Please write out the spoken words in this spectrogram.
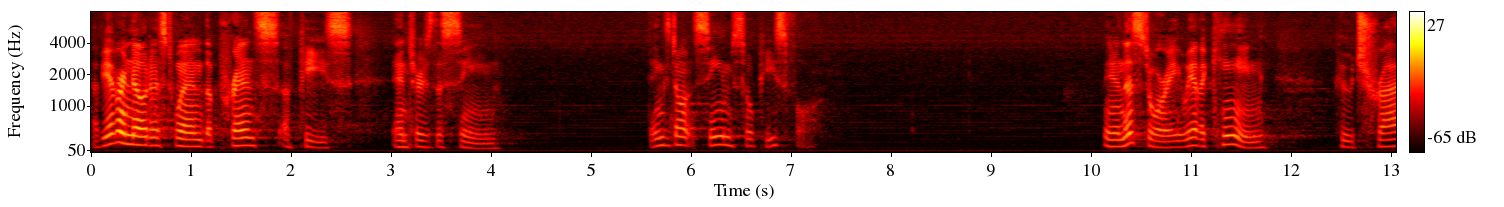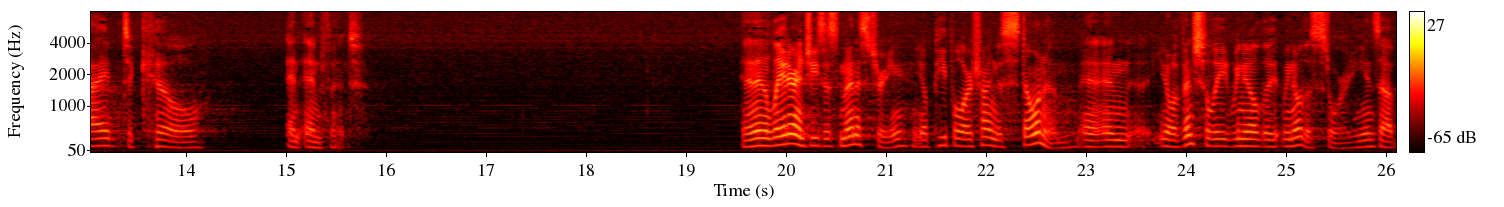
Have you ever noticed when the Prince of Peace enters the scene, things don't seem so peaceful? And in this story, we have a king who tried to kill an infant. And then later in Jesus' ministry, you know, people are trying to stone him. And, and you know, eventually, we know, the, we know the story. He ends up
